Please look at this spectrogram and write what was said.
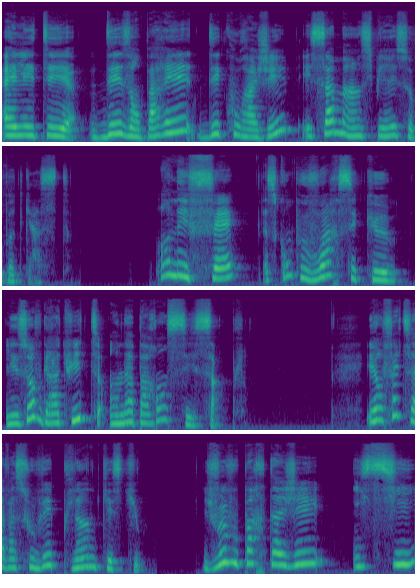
Elle était désemparée, découragée, et ça m'a inspiré ce podcast. En effet, ce qu'on peut voir, c'est que les offres gratuites, en apparence, c'est simple. Et en fait, ça va soulever plein de questions. Je veux vous partager ici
